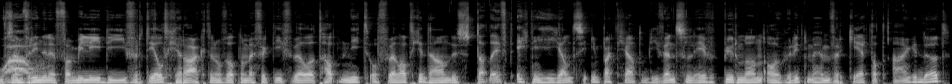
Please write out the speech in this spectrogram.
zijn vrienden en familie die verdeeld geraakten of dat hem effectief wel het had niet of wel had gedaan. Dus dat heeft echt een gigantische impact gehad op die vent leven, puur omdat een algoritme hem verkeerd had aangeduid.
